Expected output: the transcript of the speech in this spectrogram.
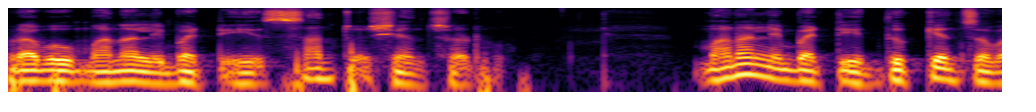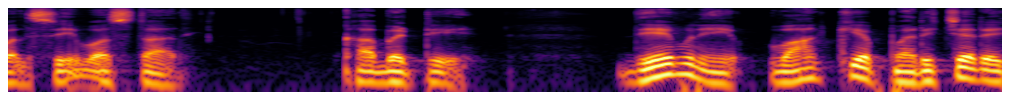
ప్రభు మనల్ని బట్టి సంతోషించడు. మనల్ని బట్టి దుఃఖించవలసి వస్తుంది. కాబట్టి దేవుని వాక్య పరిచర్య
